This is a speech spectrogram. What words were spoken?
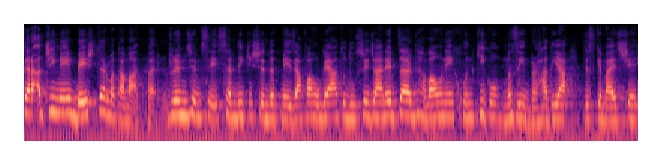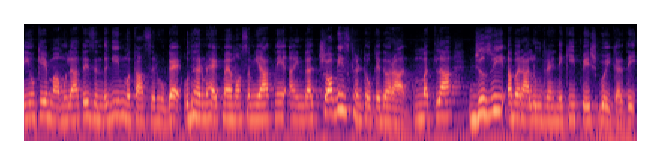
कराची में बेशतर मकाम पर। रिमझिम से सर्दी की शिद्दत में इजाफा हो गया तो दूसरी जानब सर्द हवाओं ने खुनकी को मजीद बढ़ा दिया, जिसके बायस शहरियों के मामूलत ज़िंदगी मुतासर हो गए। उधर महकमा मौसमियात ने आइंदा 24 घंटों के दौरान मतला जुजवी अबर आलूद रहने की पेशगोई कर दी।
